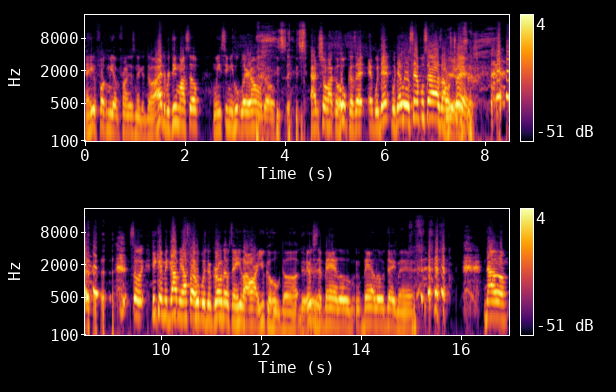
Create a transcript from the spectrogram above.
And he was fucking me up in front of this nigga, dog. I had to redeem myself when he see me hoop later on, though. I had to show him I could hoop because with that with that little sample size, I was Yeah. trash. so he came and got me. I started hooping with the grown ups, and he like, all right, you can hoop, dog. It was just a bad little bad little day, man. now um,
